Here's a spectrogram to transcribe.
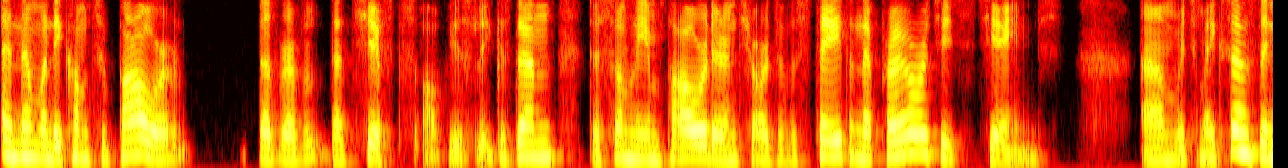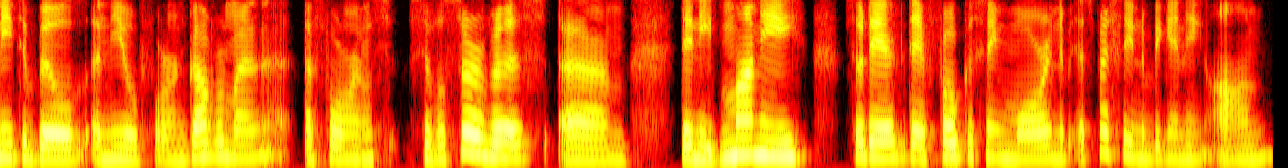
and then when they come to power, that that shifts obviously because then they're suddenly in power, they're in charge of a state, and their priorities change um, which makes sense. They need to build a new foreign government, a foreign civil service. Um, they need money, so they're they're focusing more, in the, especially in the beginning, on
